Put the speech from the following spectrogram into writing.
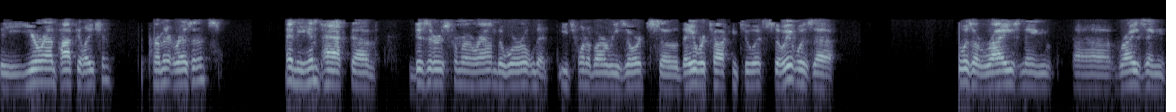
the year-round population, the permanent residents, and the impact of visitors from around the world at each one of our resorts. So they were talking to us. So it was a it was a rising uh, rising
